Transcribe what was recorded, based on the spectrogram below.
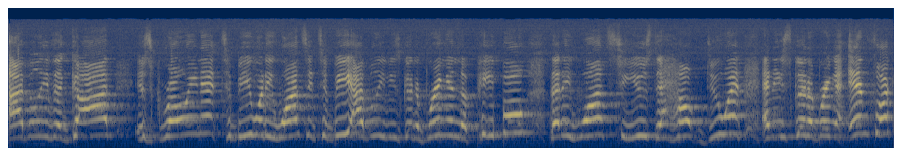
I believe that God is growing it to be what He wants it to be. I believe He's going to bring in the people that He wants to use to help do it. And He's going to bring an influx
